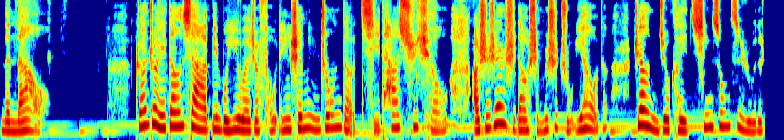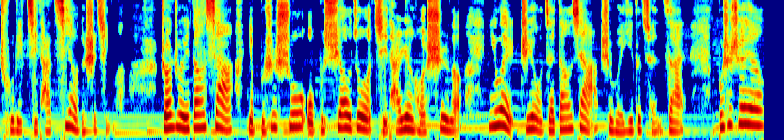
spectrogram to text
the now。专注于当下，并不意味着否定生命中的其他需求，而是认识到什么是主要的，这样你就可以轻松自如地处理其他次要的事情了。专注于当下，也不是说我不需要做其他任何事了，因为只有在当下是唯一的存在，不是这样。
